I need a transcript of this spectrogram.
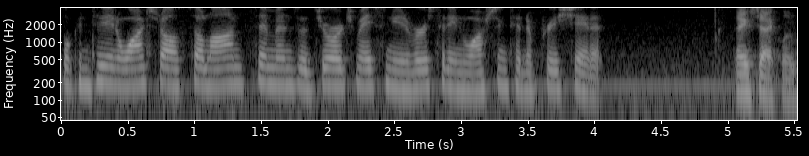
We'll continue to watch it all. Solon Simmons with George Mason University in Washington. Appreciate it. Thanks, Jacqueline.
